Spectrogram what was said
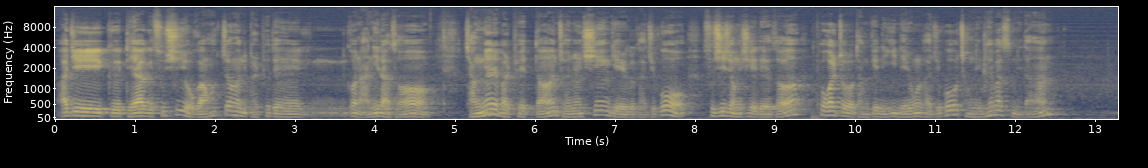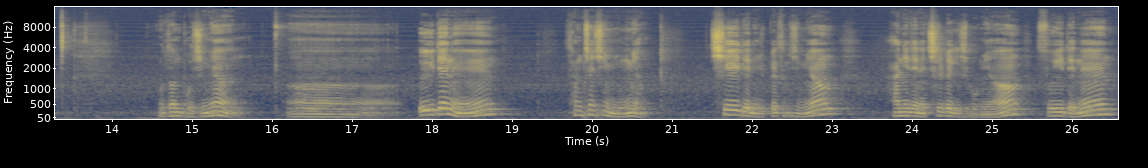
아직 그 대학의 수시 요강 확정안이 발표된 건 아니라서 작년에 발표했던 전형 시행 계획을 가지고 수시 정시에 대해서 포괄적으로 담긴 이 내용을 가지고 정리를 해봤습니다. 우선 보시면 어, 의대는 3016명, 치의대는 630명, 한의대는 725명, 수의대는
